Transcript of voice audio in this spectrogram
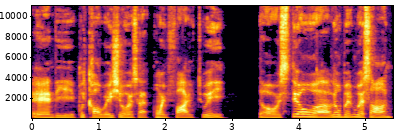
and the put call ratio is at 0.53. So it's still a little bit risk on.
